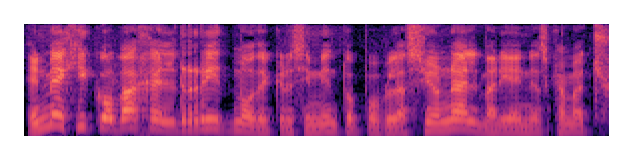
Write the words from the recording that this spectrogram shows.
En México baja el ritmo de crecimiento poblacional, María Inés Camacho.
